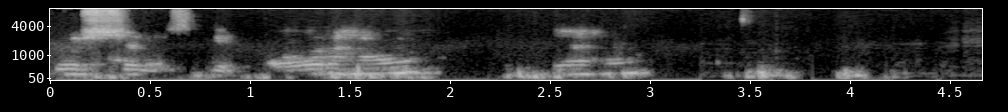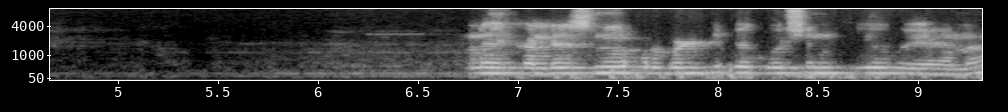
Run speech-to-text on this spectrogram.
क्वेश्चन इसके और हैं? क्या है? हमने कंडीशनल प्रोबेबिलिटी पे क्वेश्चन किए हुए है ना?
